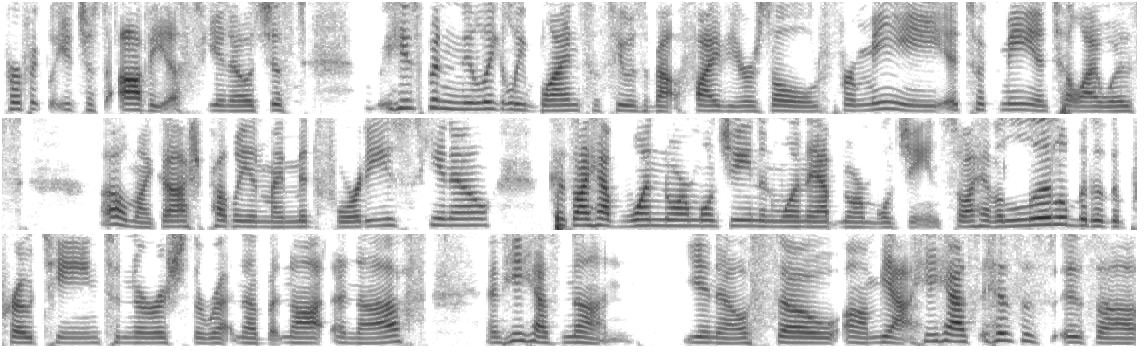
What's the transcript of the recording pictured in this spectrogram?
perfectly, it's just obvious. You know, it's just, he's been illegally blind since he was about five years old. For me, it took me until I was, oh my gosh, probably in my mid 40s, you know, because I have one normal gene and one abnormal gene. So I have a little bit of the protein to nourish the retina, but not enough. And he has none, you know. So um, yeah, he has, his is, is uh,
